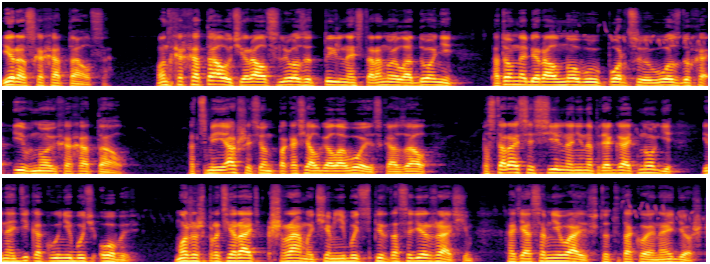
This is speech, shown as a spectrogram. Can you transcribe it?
и расхохотался. Он хохотал, утирал слезы тыльной стороной ладони, потом набирал новую порцию воздуха и вновь хохотал. Отсмеявшись, он покачал головой и сказал, «Постарайся сильно не напрягать ноги и найди какую-нибудь обувь. Можешь протирать шрамы чем-нибудь спиртосодержащим, хотя сомневаюсь, что ты такое найдешь.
